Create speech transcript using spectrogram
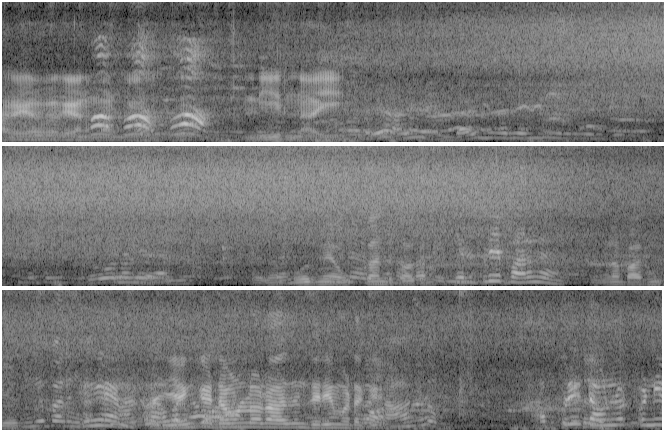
நிறைய வகையான மான்கள் நீர் நாய். பொறுமையாக உட்காந்து பார்க்கணும். இப்படியே பாருங்க. இதெல்லாம் பார்க்க முடியாது. எங்கே டவுன்லோட் ஆகுதுன்னு தெரிய மாட்டேங்குது. அப்படியே டவுன்லோட் பண்ணி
